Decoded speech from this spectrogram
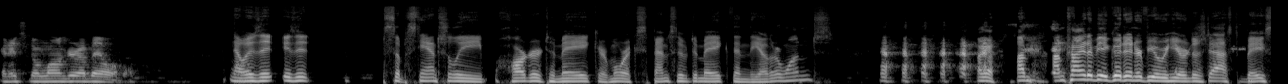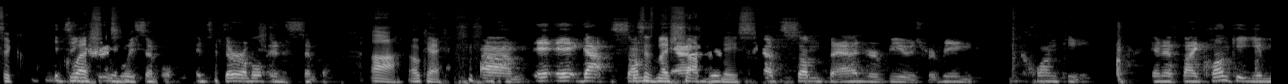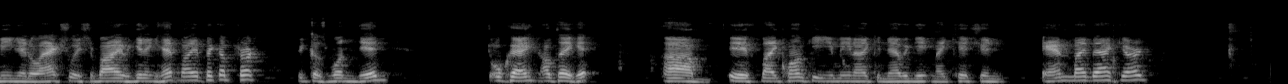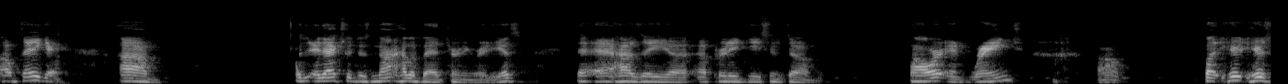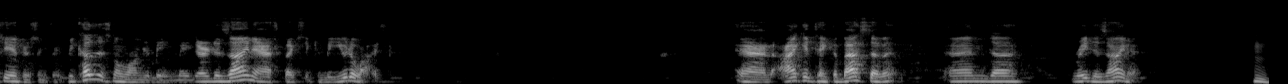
and it's no longer available. Now, is it is it substantially harder to make or more expensive to make than the other ones? Okay, I'm I'm trying to be a good interviewer here and just ask basic it's questions. incredibly simple. It's durable and simple. Ah, okay. Um, it, it got some. This is my shock face. got some bad reviews for being clunky. And if by clunky you mean it'll actually survive getting hit by a pickup truck because one did, okay, I'll take it. Um, if by clunky you mean I can navigate my kitchen and my backyard, I'll take it. Um, it actually does not have a bad turning radius. It has a uh, a pretty decent um, power and range. Um, but here, here's the interesting thing: because it's no longer being made, there are design aspects that can be utilized, and I can take the best of it and uh, redesign it. Hmm.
